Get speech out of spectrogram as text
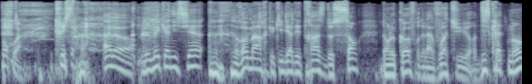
Pourquoi? Christophe. Alors, le mécanicien euh, remarque qu'il y a des traces de sang dans le coffre de la voiture. Discrètement,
